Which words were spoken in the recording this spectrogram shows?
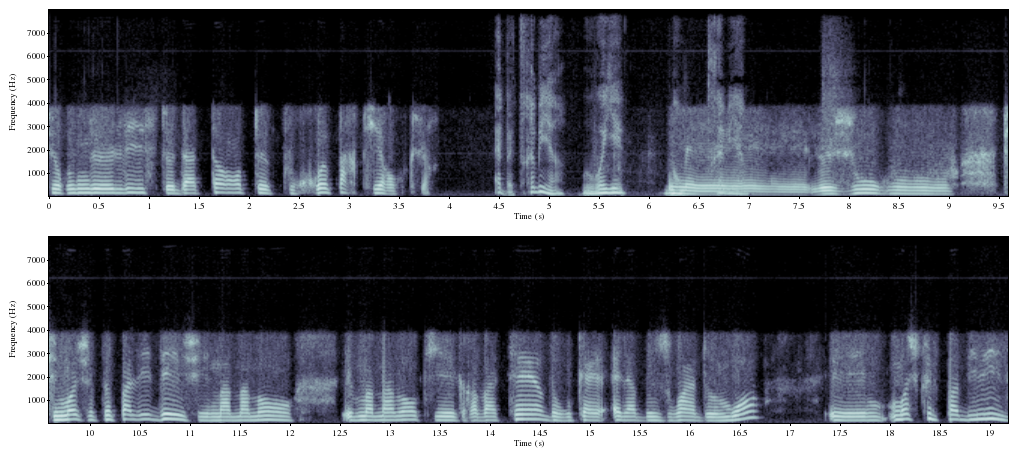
sur une liste d'attente pour repartir en cure. Eh ben, très bien, vous voyez. Bon, mais très bien. le jour où. Puis moi, je peux pas l'aider. J'ai ma maman, et ma maman qui est gravataire, donc elle, elle a besoin de moi. Et moi, je culpabilise.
